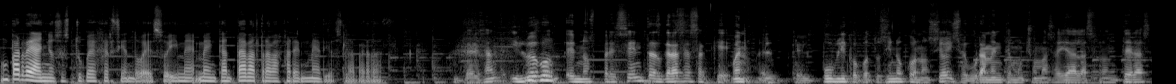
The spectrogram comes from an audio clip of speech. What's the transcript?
Un par de años estuve ejerciendo eso y me, me encantaba trabajar en medios, la verdad. Interesante. Y luego Ujú. eh, nos presentas, gracias a que, bueno, el, el público potosino conoció y seguramente mucho más allá de las fronteras,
